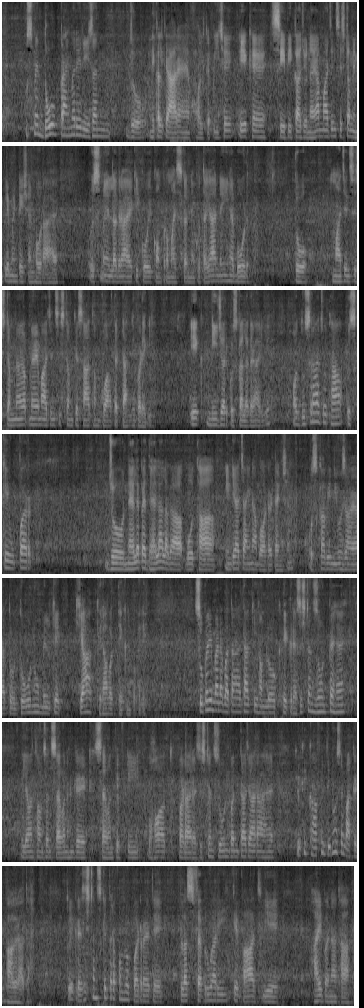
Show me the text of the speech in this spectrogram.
उसमें दो प्राइमरी रीज़न जो निकल के आ रहे हैं फॉल के पीछे। एक है सी का जो नया मार्जिन सिस्टम इम्प्लीमेंटेशन हो रहा है। उसमें लग रहा है कि कोई कॉम्प्रोमाइज़ करने को तैयार नहीं है बोर्ड तो मार्जिन सिस्टम में, अपने मार्जिन सिस्टम के साथ हमको आदत डालनी पड़ेगी। एक नीजर उसका लग रहा है ये। और दूसरा जो था, उसके ऊपर जो नैले पे दहला लगा, वो था इंडिया चाइना बॉर्डर टेंशन उसका भी न्यूज़ आया तो दोनों मिलके क्या गिरावट देखने को मिली। सुबह ही मैंने बताया था कि हम लोग एक रेजिस्टेंस जोन पे है। 11,700, 750 बहुत बड़ा रेजिस्टेंस जोन बनता जा रहा है क्योंकि काफ़ी दिनों से मार्केट भाग रहा था। तो एक रेजिस्टेंस की तरफ़ हम लोग बढ़ रहे थे प्लस फेब्रुआरी के बाद ये हाई बना था।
